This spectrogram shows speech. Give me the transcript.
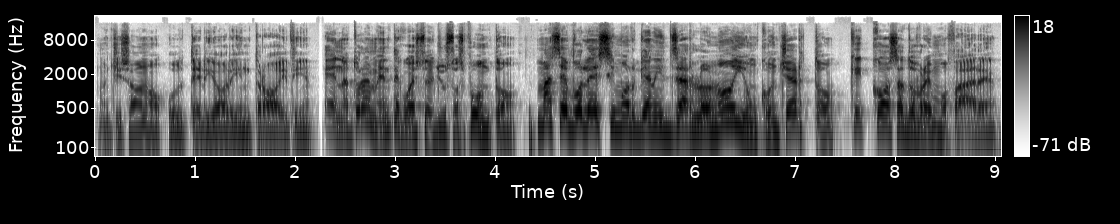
non ci sono ulteriori introiti. E naturalmente questo è il giusto spunto. Ma se volessimo organizzarlo noi un concerto, che cosa dovremmo fare?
